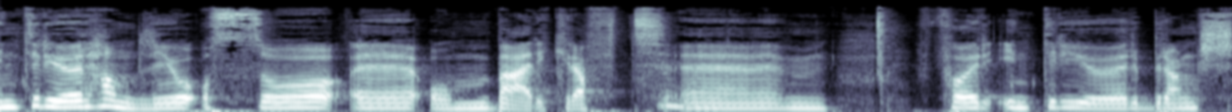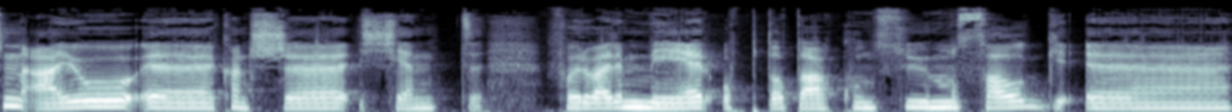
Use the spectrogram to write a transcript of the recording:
interiør handler jo også eh, om bærekraft. Eh, for interiørbransjen er jo eh, kanskje kjent for å være mer opptatt av konsum og salg eh,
